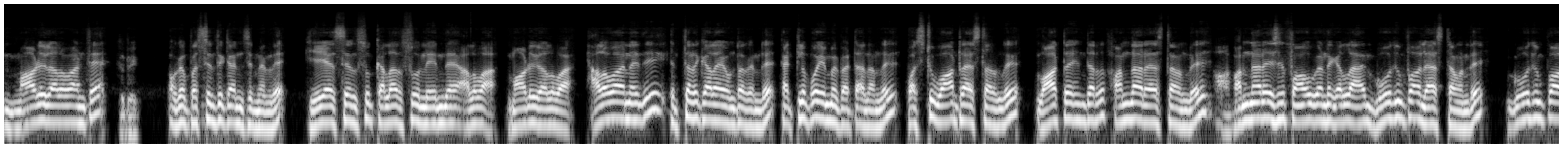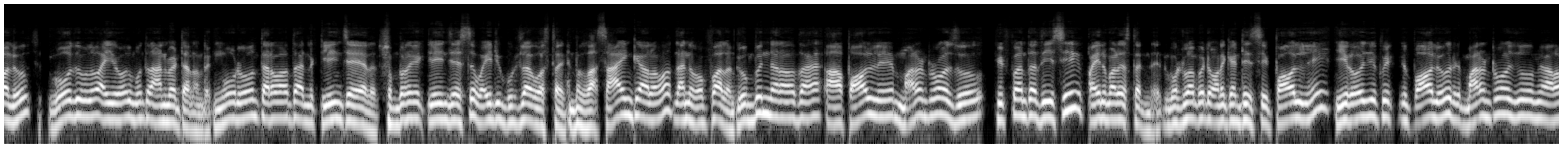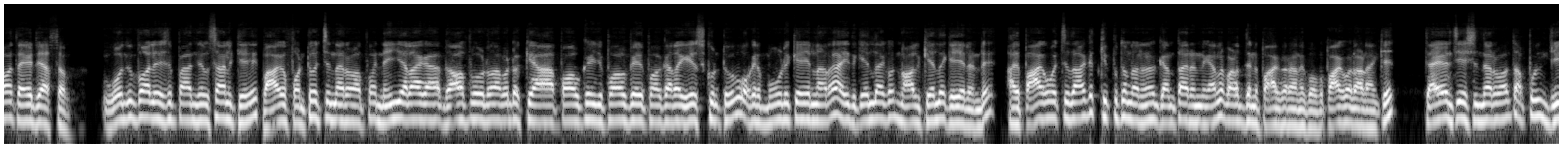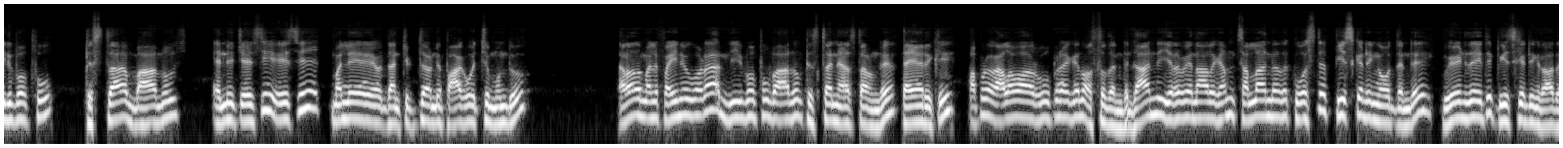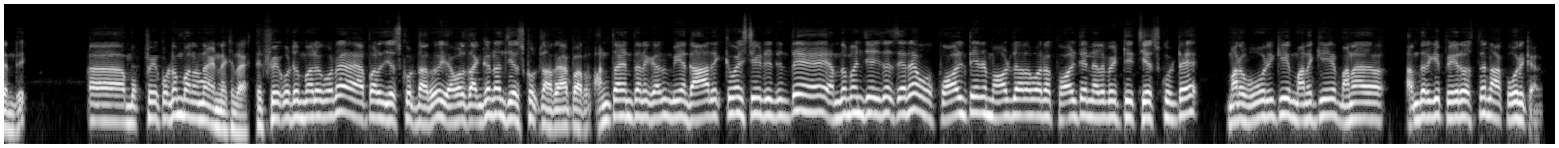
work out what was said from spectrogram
మామిడి హల్వా అంటే ఒక ప్రసిద్ధి కంచిందండి ఏ ఎసెన్స్ కలర్స్ లేనిదే హల్వా మామిడి హల్వా హల్వా అనేది ఇత్తడి కళాయి ఉంటుందండి. కట్ల పొయ్యి మీద పెట్టాలండి. ఫస్ట్ వాటర్ వేస్తామండి. వాటర్ అయిన తర్వాత పందారు వేస్తామండి పందారు వేసి పావు గంట కల్లా గోధుమ పాలు వేస్తామండి. గోధుమ పాలు గోధుమలు ఐదు రోజుల ముందు నానబెట్టాలండి. మూడు రోజుల తర్వాత దాన్ని క్లీన్ చేయాలి. శుభ్రంగా క్లీన్ చేస్తే వైట్ గుడ్లాగా వస్తాయి. సాయంకాలం దాన్ని రుబ్బాలి రుబ్బిన తర్వాత ఆ పాలుని మరొక రోజు పిప్పు అంతా తీసి పైన పడేస్తాను గుడ్లో పెట్టి వడకట్టేసి పాలుని ఈ రోజు పెట్టిన పాలు మరొక రోజు మేము అలవా తయారు చేస్తాం. గోధుమ పాలు వేసిన పది నిమిషాలకి బాగా పట్టు వచ్చిన తర్వాత నెయ్యి ఎలాగా డ్రాపు డ్రాపు పావు కేజీ పావు కేజీ పావు అలా వేసుకుంటూ ఒక మూడు కేజీలన్నర ఐదు కేజీ దాకా నాలుగు కేజీ దాకా వేయాలండి. అది పాకం వచ్చేదాకా తిప్పుతున్నారు. గంట రెండు గంటలు పడద్దండి పాకం రానికి ఒక పాకం రావడానికి. తయారు చేసిన తర్వాత అప్పుడు జీడిపప్పు పిస్తా బాను అన్ని చేసి వేసి మళ్ళీ దాన్ని తిప్పుతామండి. పాకం వచ్చే ముందు తర్వాత మళ్ళీ పైన కూడా జీడిపప్పు బాదం పిస్తాన్ని వేస్తా ఉండే తయారీకి. అప్పుడు అలవా రూపురేఖ వస్తుందండి. దాన్ని ఇరవై నాలుగు గంటలు చల్లారిన కోస్తే పీస్ కటింగ్ అవుతుందండి వేడిదైతే పీస్ కటింగ్ రాదండి. ముప్పై కుటుంబాలు ఉన్నాయండి ఇక్కడ. ముప్పై కుటుంబాలు కూడా వ్యాపారం చేసుకుంటున్నారు. ఎవరు తగ్గడం చేసుకుంటున్నారు వ్యాపారం. అంతా ఇంతనే కాదు. మీ నా రిక్వెస్ట్ ఏంటంటే ఎంతమంది చేసినా సరే ఒక క్వాలిటీని మోడల్ క్వాలిటీ నిలబెట్టి చేసుకుంటే మన ఊరికి మనకి మన అందరికీ పేరు వస్తే నా కోరిక.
